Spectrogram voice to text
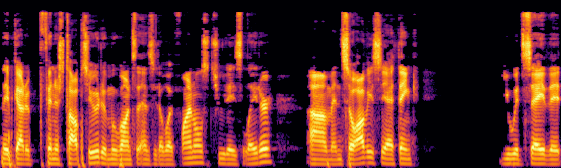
they've got to finish top two to move on to the NCAA finals two days later. Um, and so obviously, I think you would say that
